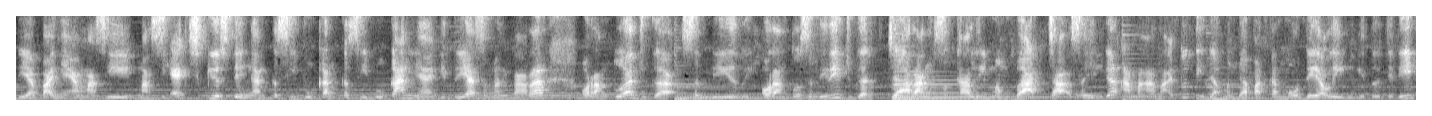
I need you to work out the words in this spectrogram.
ya banyak yang masih masih excuse dengan kesibukan kesibukannya gitu ya. Sementara orang tua juga sendiri orang tua sendiri juga jarang sekali membaca sehingga anak-anak itu tidak mendapatkan modeling gitu. Jadi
